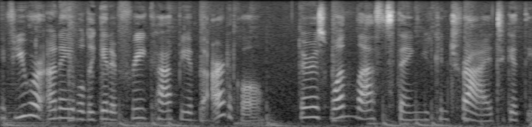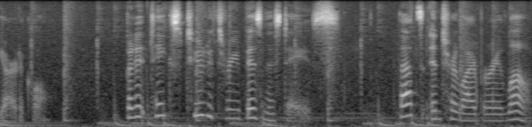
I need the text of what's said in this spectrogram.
If you are unable to get a free copy of the article, there is one last thing you can try to get the article. But it takes two to three business days. That's interlibrary loan.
